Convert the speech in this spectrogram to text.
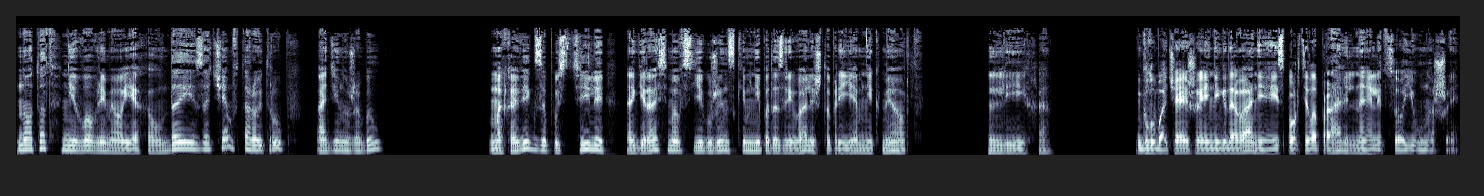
но тот не вовремя уехал. Да и зачем второй труп? Один уже был. Маховик запустили, а Герасимов с Ягужинским не подозревали, что преемник мертв. Лихо. Глубочайшее негодование испортило правильное лицо юноши.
